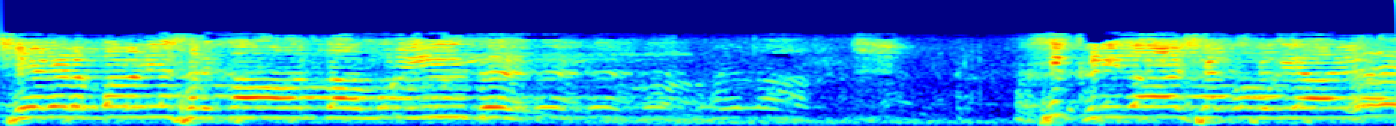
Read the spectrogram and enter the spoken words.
شیر ربانی سرکار دا مرید سکھڑی کا عاشق ہو گیا ہے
